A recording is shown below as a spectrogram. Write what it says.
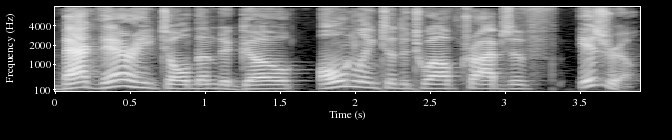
Back there, he told them to go only to the 12 tribes of Israel.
